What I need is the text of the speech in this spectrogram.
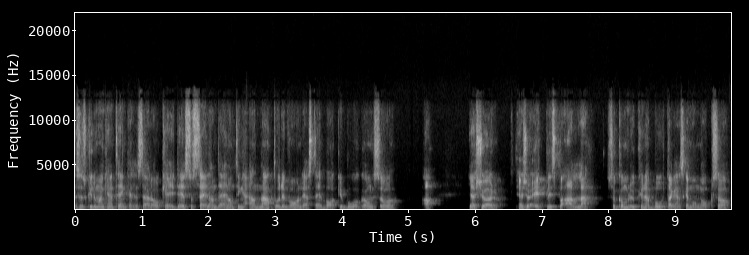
så skulle man kunna tänka sig så här, okej, okay, det är så sällan det är någonting annat och det vanligaste är bakre bågång, så ja, jag kör, jag kör Eplis på alla, så kommer du kunna bota ganska många också.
